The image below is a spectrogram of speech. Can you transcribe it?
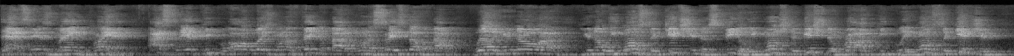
That's his main plan. I said people always want to think about it, want to say stuff about, well, you know, uh, you know, he wants to get you to steal. He wants to get you to rob people. He wants to get you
